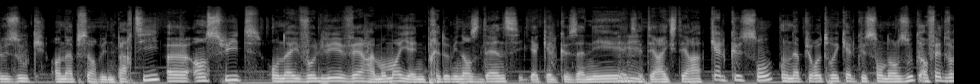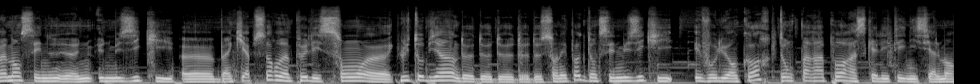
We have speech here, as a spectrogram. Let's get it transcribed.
le zouk en absorbe une partie. Euh, ensuite, on a évolué vers un moment, il y a une prédominance dance il y a quelques années, Mhm. etc., etc. Quelques sons, on a pu retrouver quelques sons dans le zouk. En fait, vraiment, c'est une, une- une musique qui, euh, ben, qui absorbe un peu les sons euh, plutôt bien de, de, de, de, de son époque. Donc, c'est une musique qui évolue encore. Donc, par rapport à ce qu'elle était initialement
